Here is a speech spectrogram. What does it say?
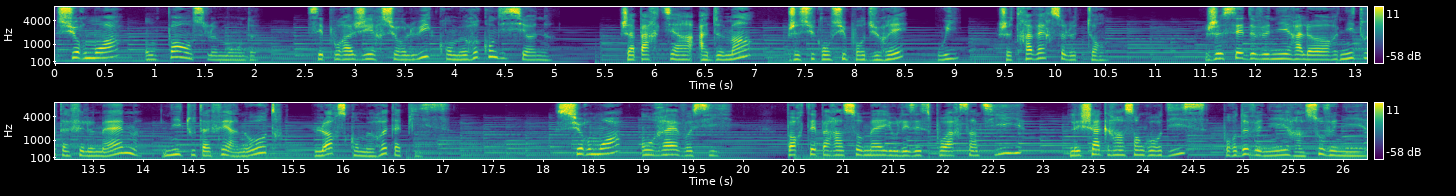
Sur moi, on pense le monde. C'est pour agir sur lui qu'on me reconditionne. J'appartiens à demain, je suis conçu pour durer, oui, je traverse le temps. Je sais devenir alors ni tout à fait le même, ni tout à fait un autre, lorsqu'on me retapisse. Sur moi, on rêve aussi. Porté par un sommeil où les espoirs scintillent, les chagrins s'engourdissent pour devenir un souvenir.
